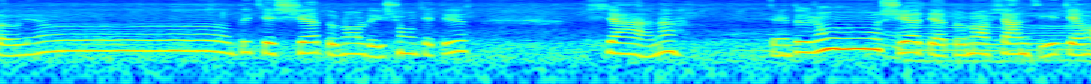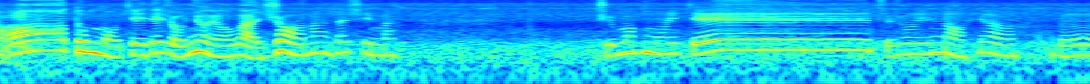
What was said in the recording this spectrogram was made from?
lời nhớ. Tí chơi xe tụi nó lì xong chơi tí. Xa à, nữa tiền tôi trong xe thì tụi nó chỉ tiền ó, tụi một chơi đấy chỗ nhiều nhiều và giò nó thế gì mà chỉ mong muốn chế chỉ rồi nó nhá đỡ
